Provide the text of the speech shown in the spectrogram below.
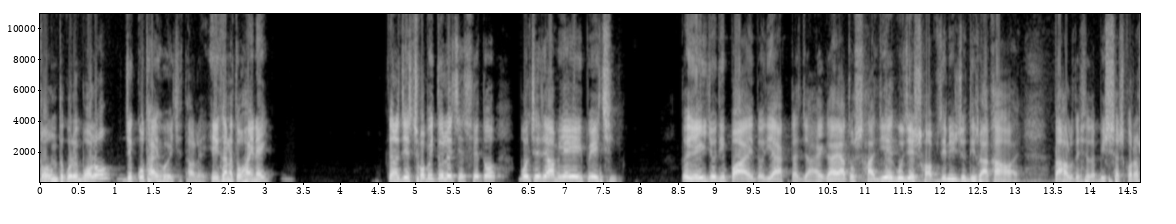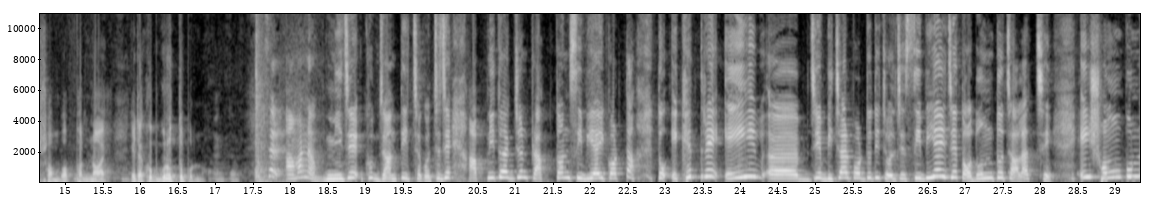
তদন্ত করে বলো যে কোথায় হয়েছে তাহলে। এখানে তো হয় নাই। কেন যে ছবি তুলেছে, সে তো বলছে যে আমি এই পেয়েছি। তো এই যদি পায় যদি একটা জায়গায় এত সাজিয়ে গুজে সব জিনিস যদি রাখা হয় তাহলে তো সেটা বিশ্বাস করা সম্ভবপর নয়। এটা খুব গুরুত্বপূর্ণ। স্যার আমার না নিজে খুব জানতে ইচ্ছা করছে যে আপনি তো একজন প্রাক্তন সিবিআই কর্তা তো এক্ষেত্রে এই যে বিচার পদ্ধতি চলছে সিবিআই যে তদন্ত চালাচ্ছে এই সম্পূর্ণ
